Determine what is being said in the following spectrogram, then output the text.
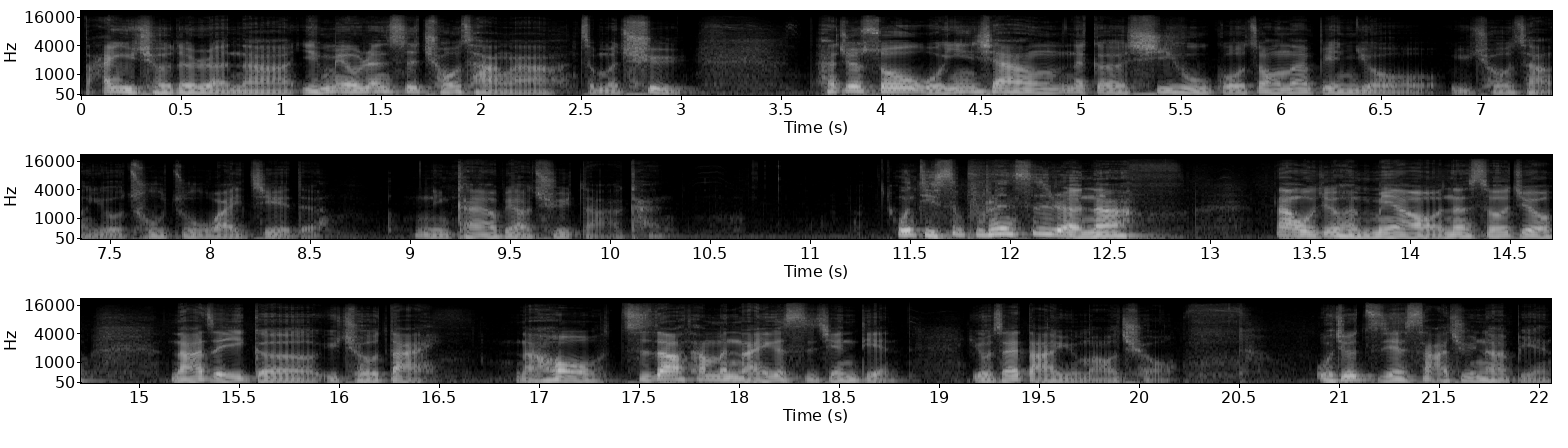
打羽球的人啊，也没有认识球场啊，怎么去？他就说我印象那个西湖国中那边有羽球场，有出租外界的，你看要不要去打看？问题是不认识人啊，那我就很妙、那时候就拿着一个羽球袋，然后知道他们哪一个时间点有在打羽毛球，我就直接杀去那边，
